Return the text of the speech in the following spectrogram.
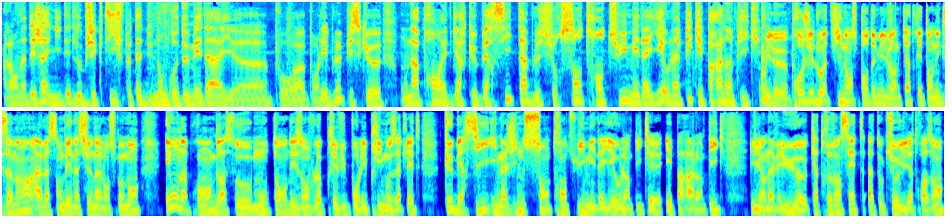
Alors on a déjà une idée de l'objectif peut-être du nombre de médailles euh, pour pour les Bleus puisque on apprend Edgar que Bercy table sur 138 médaillés olympiques et paralympiques. Oui, le projet de loi de finances pour 2024 est en examen à l'Assemblée nationale en ce moment et on apprend grâce au montant des enveloppes prévues pour les primes aux athlètes que Bercy imagine 138 médaillés olympiques et paralympiques. Il y en avait eu 87 à Tokyo il y a trois ans.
